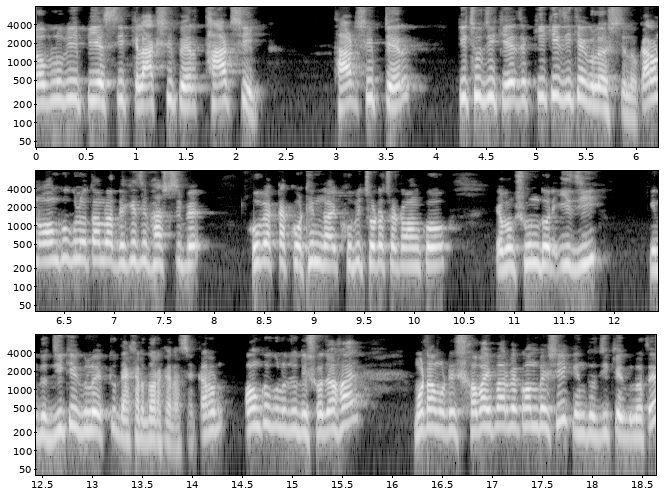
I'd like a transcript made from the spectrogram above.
ডব্লিউবি পিএসসি ক্লার্কশিপের থার্ড শিফট থার্ড শিফটের কিছু জিকে, যে কি কি জিকে গুলো এসেছিল। কারণ অঙ্কগুলো তো আমরা দেখেছি ফার্স্ট শিপে খুব একটা কঠিন নয়, খুবই ছোট ছোট অঙ্ক এবং সুন্দর ইজি কিন্তু জিকে গুলো একটু দেখার দরকার আছে। কারণ অঙ্কগুলো যদি সোজা হয়, মোটামুটি সবাই পারবে কম বেশি, কিন্তু জিকে গুলোতে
